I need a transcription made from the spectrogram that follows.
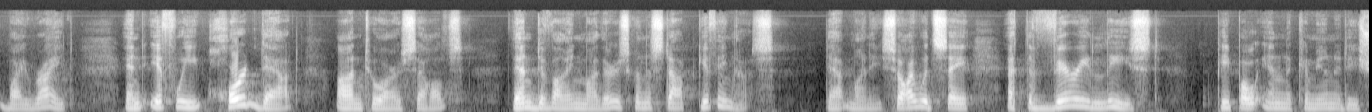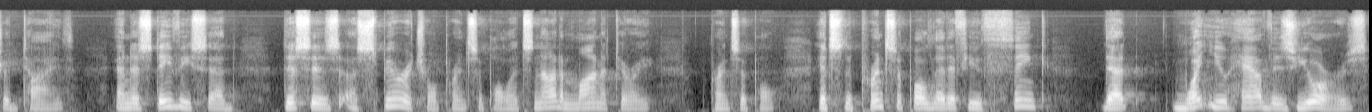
by right. And if we hoard that onto ourselves, then Divine Mother is going to stop giving us that money. So I would say, at the very least, people in the community should tithe. And as Devi said, this is a spiritual principle, it's not a monetary principle. It's the principle that if you think that what you have is yours,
